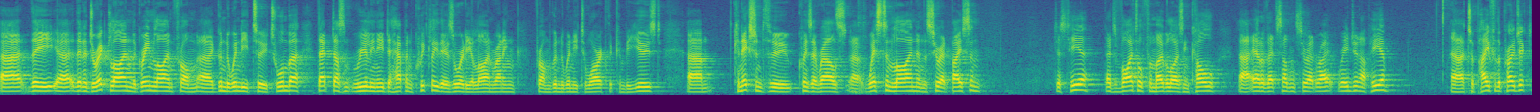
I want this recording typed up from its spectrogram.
Uh, the, uh, then a direct line, the green line from uh, Goondiwindi to Toowoomba, that doesn't really need to happen quickly. There's already a line running from Goondiwindi to Warwick that can be used. Um, connection to Queensland Rail's uh, western line and the Surat Basin, just here, that's vital for mobilising coal uh, out of that southern Surat region up here uh, to pay for the project.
